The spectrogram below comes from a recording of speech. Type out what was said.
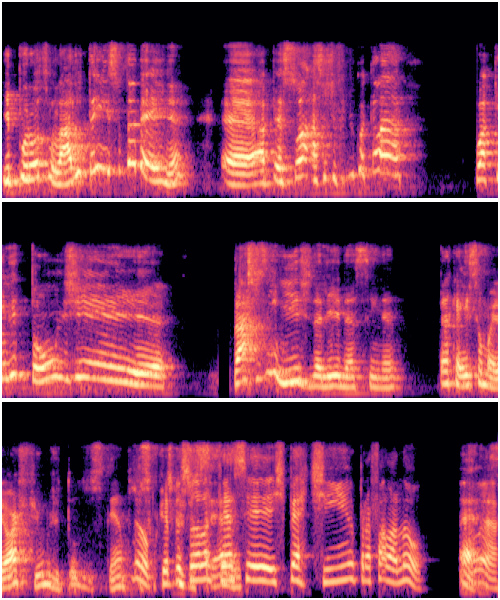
e por outro lado, tem isso também, né? É, a pessoa assiste o filme com aquela. com aquele tom de braços em rígido ali, né? Assim, né? Será que esse é o melhor filme de todos os tempos? Não, porque a críticos pessoa ela quer ser espertinha pra falar, não. É, não é.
